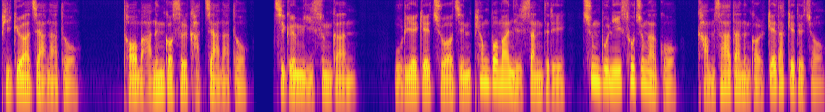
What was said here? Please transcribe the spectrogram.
비교하지 않아도 더 많은 것을 갖지 않아도 지금 이 순간 우리에게 주어진 평범한 일상들이 충분히 소중하고 감사하다는 걸 깨닫게 되죠.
